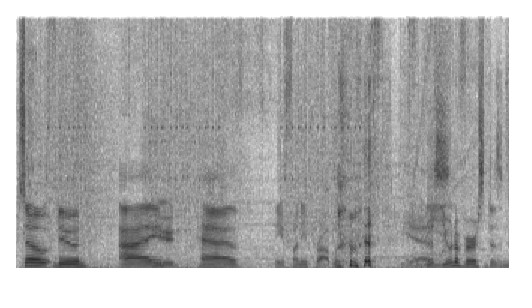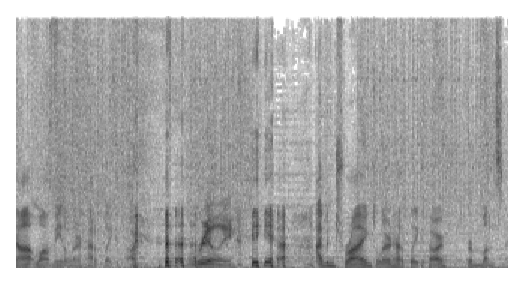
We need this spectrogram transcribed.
so, dude, I Dude. have a funny problem. Yes. The universe does not want me to learn how to play guitar. Really? yeah. I've been trying to learn how to play guitar for months now.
